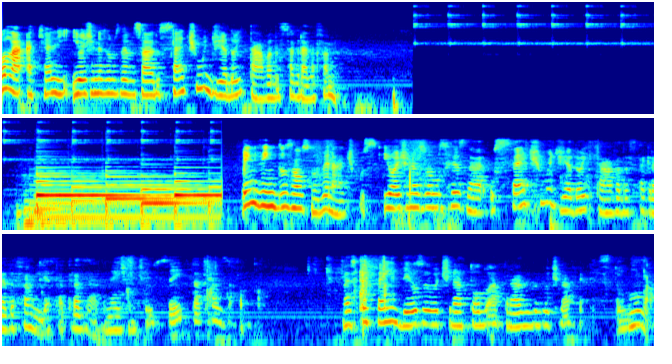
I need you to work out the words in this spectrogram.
Olá, aqui é a Ali e hoje nós vamos revisar o sétimo dia da oitava da Sagrada Família. Bem-vindos aos Novenáticos e hoje nós vamos rezar o sétimo dia da oitava da Sagrada Família. Tá atrasado, né, gente? Eu sei que tá atrasado. Mas com fé em Deus eu vou tirar todo o atraso e eu vou tirar férias. Então vamos lá.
